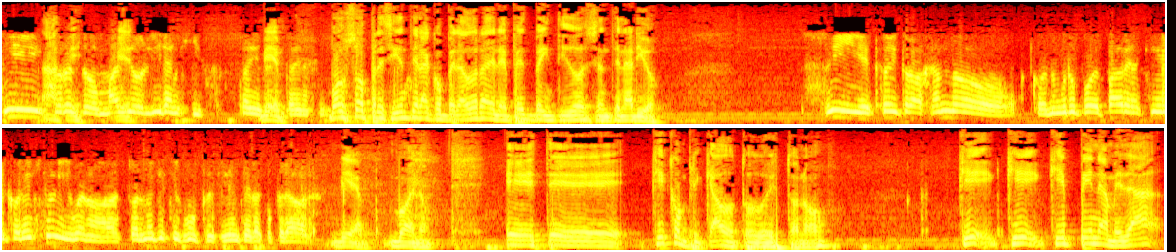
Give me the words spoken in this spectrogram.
Sí, Ah, correcto, bien, Mario bien. Lirangis. Está bien, Bien. está bien así. Vos sos presidente de la cooperadora del EPET 22 de Centenario. Sí, estoy trabajando con un grupo de padres aquí en el colegio y bueno, actualmente estoy como presidente de la cooperadora. Bien, bueno. Este, qué complicado todo esto, ¿no? Qué, qué, qué pena me da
